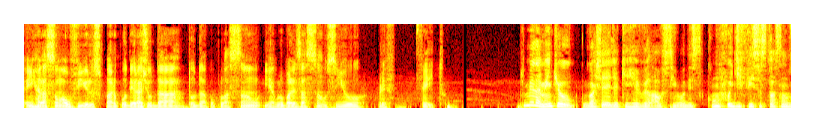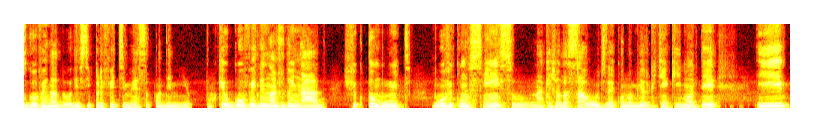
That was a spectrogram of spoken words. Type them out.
em relação ao vírus para poder ajudar toda a população e a globalização, senhor prefeito. Primeiramente, eu gostaria de aqui revelar aos senhores como foi difícil a situação dos governadores e prefeitos em meio a essa pandemia, porque o governo ele não ajudou em nada, dificultou muito, não houve consenso na questão da saúde, da economia, do que tinha que manter, e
